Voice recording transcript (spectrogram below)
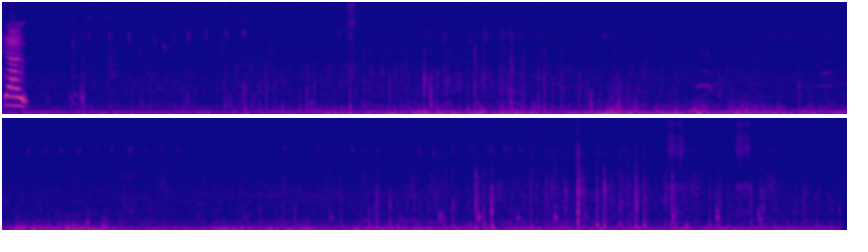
Go.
